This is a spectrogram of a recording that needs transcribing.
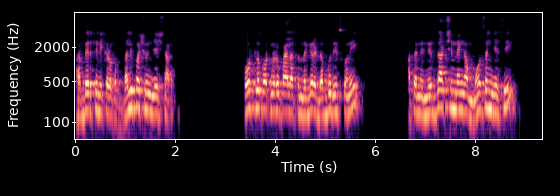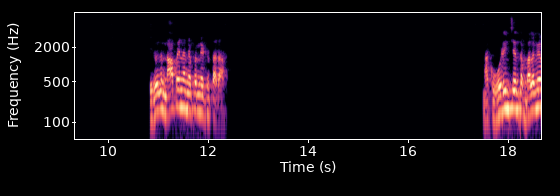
అభ్యర్థిని ఇక్కడ ఒక బలి పశువుని చేసినారు. కోట్ల కోట్ల రూపాయలు అతని దగ్గర డబ్బు తీసుకొని అతన్ని నిర్దాక్షిణ్యంగా మోసం చేసి ఈరోజు నా పైన నెప్పనెట్టుతారా నాకు ఓడించేంత బలమే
